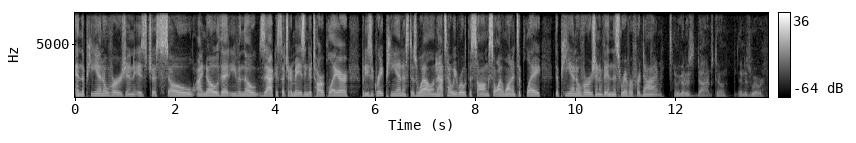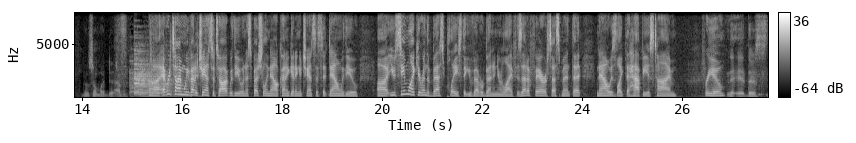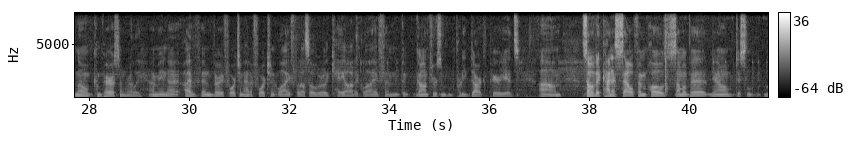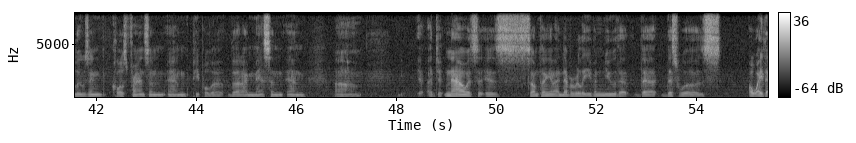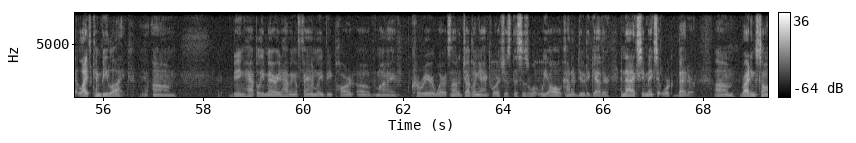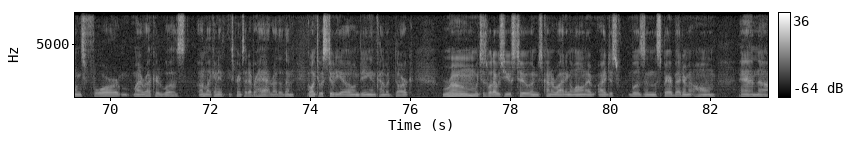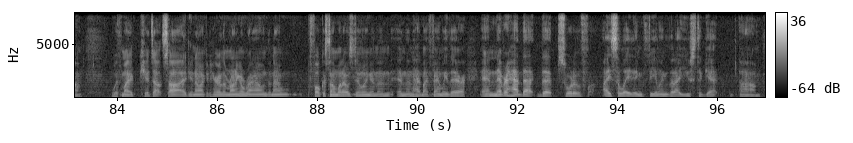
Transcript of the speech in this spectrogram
And the piano version is just so. I know that even though Zakk is such an amazing guitar player, but he's a great pianist as well. And that's how he wrote the song. So I wanted to play the piano version of In This River for Dime. Here we go. This is Dime's tune in this river. Goes something like this. Uh, every time we've had a chance to talk with you, and especially now kind of getting a chance to sit down with you, uh, you seem like you're in the best place that you've ever been in your life. Is that a fair assessment that now is like the happiest time for you? It- there's no comparison, really. I mean, I, I've been very fortunate, had a fortunate life, but also a really chaotic life, and g- gone through some pretty dark periods. Um, some of it kind of self-imposed, some of it, you know, just l- losing close friends and, and people that, that I miss, and and um, ju- now is is something, and I never really even knew that that this was a way that life can be like. Um, being happily married, having a family be part of my career where it's not a juggling act, where it's just this is what we all kind of do together, and that actually makes it work better. Um, writing songs for my record was unlike any experience I'd ever had, rather than going to a studio and being in kind of a dark room, which is what I was used to, and just kind of writing alone. I, I just was in the spare bedroom at home, and uh, with my kids outside, you know, I could hear them running around, and I focused on what I was doing, and then and then had my family there, and never had that that sort of isolating feeling that I used to get. Um,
